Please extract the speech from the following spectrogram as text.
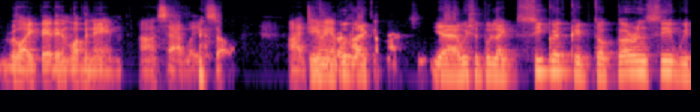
was like, they, they didn't love the name, uh, sadly. So, uh, do you have any other like, Yeah, we should put like secret cryptocurrency with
